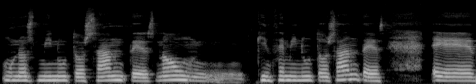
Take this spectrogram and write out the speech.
unos minutos antes, ¿no? Un 15 minutos antes, eh,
